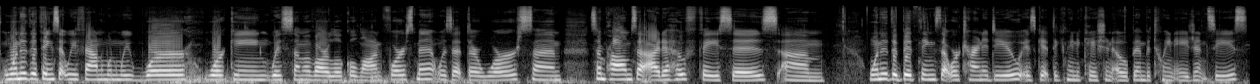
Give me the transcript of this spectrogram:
one of the things that we found when we were working with some of our local law enforcement was that there were some, some problems that Idaho faces. Um, one of the big things that we're trying to do is get the communication open between agencies.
